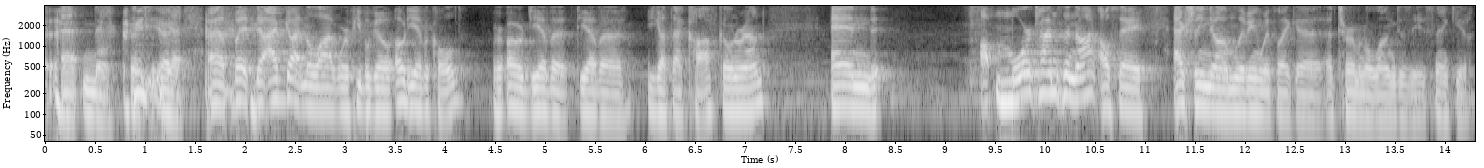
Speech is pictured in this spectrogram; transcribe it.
Uh, nah, that's, yeah. Uh, but no, I've gotten a lot where people go, "Oh, do you have a cold?" Or "Oh, do you have a do you have a you got that cough going around?" And uh, more times than not, I'll say, "Actually, no, I'm living with like a, a terminal lung disease. Thank you."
